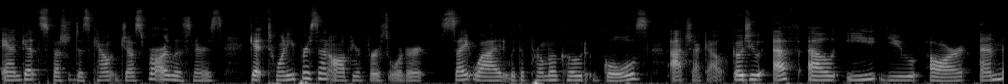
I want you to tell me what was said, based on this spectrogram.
and get special discount just for our listeners. Get 20% off your first order site wide with the promo code GOALS at checkout. Go to F L E U R M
